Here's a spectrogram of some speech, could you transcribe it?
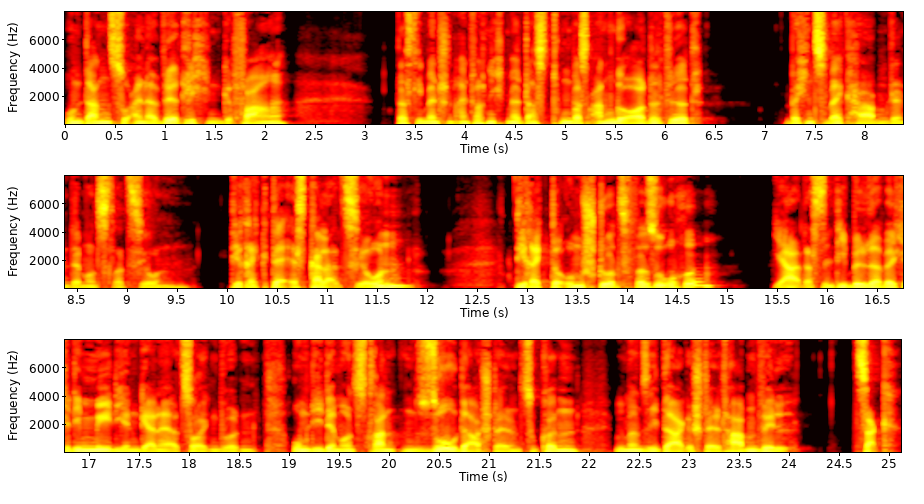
und dann zu einer wirklichen Gefahr, dass die Menschen einfach nicht mehr das tun, was angeordnet wird, welchen Zweck haben denn Demonstrationen? Direkte Eskalation? Direkte Umsturzversuche? Ja, das sind die Bilder, welche die Medien gerne erzeugen würden, um die Demonstranten so darstellen zu können, wie man sie dargestellt haben will. Zack,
